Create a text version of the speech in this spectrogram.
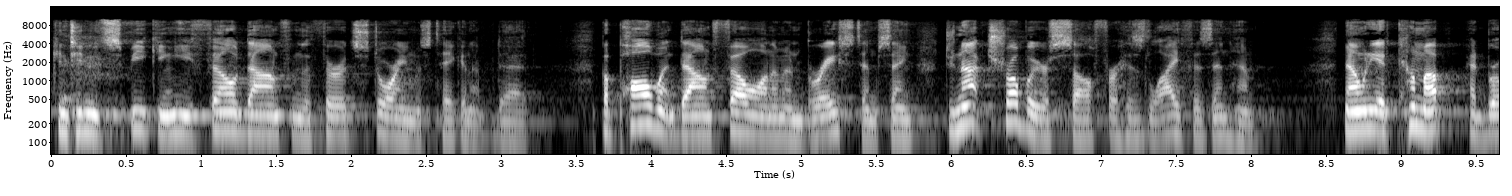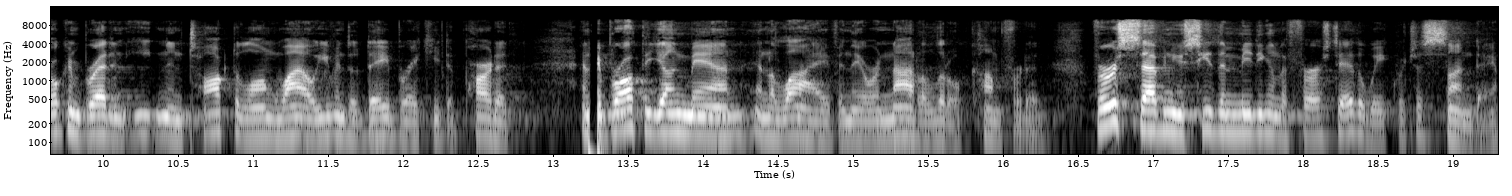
continued speaking, he fell down from the third story and was taken up dead. But Paul went down, fell on him, and embraced him, saying, Do not trouble yourself, for his life is in him. Now, when he had come up, had broken bread and eaten, and talked a long while, even till daybreak, he departed. And they brought the young man and alive, and they were not a little comforted. Verse 7, you see them meeting on the first day of the week, which is Sunday.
